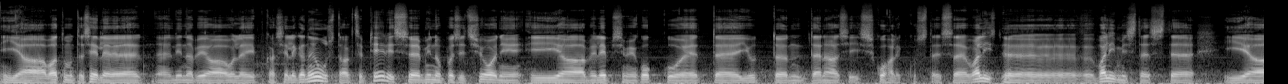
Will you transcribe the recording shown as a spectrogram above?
ja vaatamata sellele äh, linnapea oli ka sellega nõus, ta aktsepteeris äh, minu positsiooni ja me leppisime kokku, et äh, jutt on täna siis kohalikustest vali-, valimistest ja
